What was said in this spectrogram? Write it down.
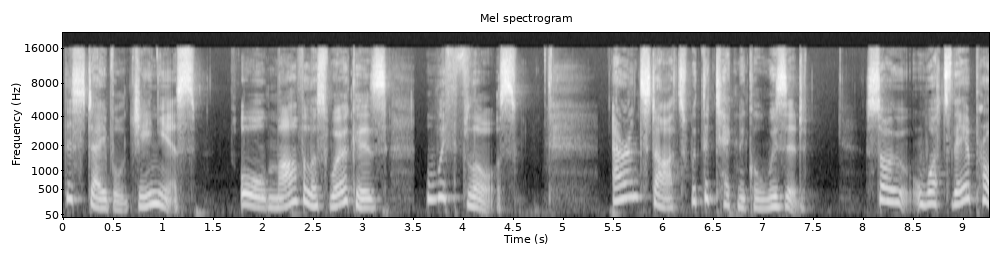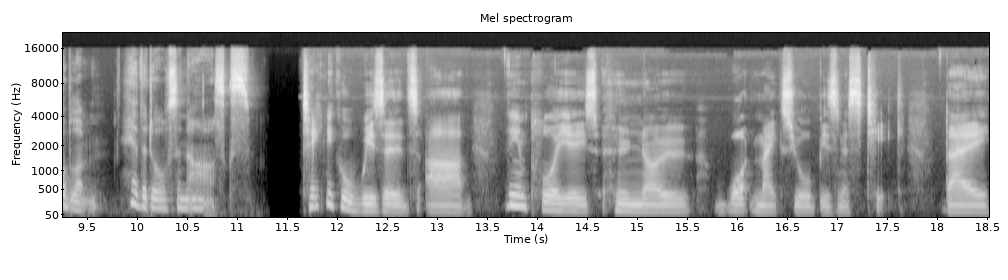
the stable genius, all marvellous workers with flaws. Aaron starts with the technical wizard. So, what's their problem? Heather Dawson asks. Technical wizards are the employees who know what makes your business tick. They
